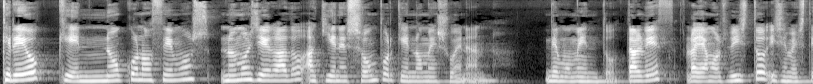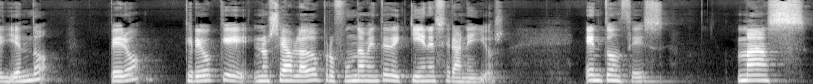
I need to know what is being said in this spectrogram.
creo que no conocemos, no hemos llegado a quiénes son porque no me suenan. De momento, tal vez lo hayamos visto y se me esté yendo, pero creo que no se ha hablado profundamente de quiénes eran ellos. Entonces, más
